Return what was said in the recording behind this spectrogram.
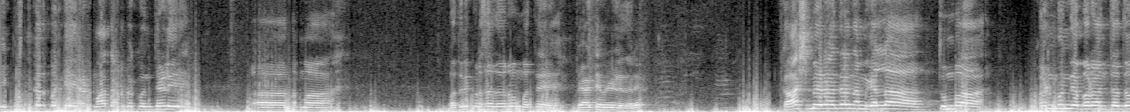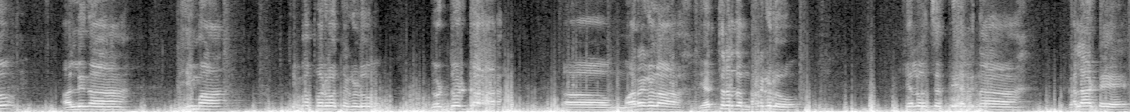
ಈ ಪುಸ್ತಕದ ಬಗ್ಗೆ ಎರಡು ಮಾತಾಡಬೇಕು ಅಂತೇಳಿ ನಮ್ಮ ಬದ್ರಿ ಪ್ರಸಾದ್ ಅವರು ಮತ್ತು ಪ್ಯಾಟೆ ಅವರು ಹೇಳಿದ್ದಾರೆ. ಕಾಶ್ಮೀರ ಅಂದರೆ ನಮಗೆಲ್ಲ ತುಂಬ ಕಣ್ಮುಂದೆ ಬರುವಂಥದ್ದು. ಅಲ್ಲಿನ ಹಿಮ ಹಿಮ ಪರ್ವತಗಳು, ದೊಡ್ಡ ದೊಡ್ಡ ಮರಗಳ ಎತ್ತರದ ಮರಗಳು ಕೆಲವೊಂದು ಸರ್ತಿ ಅಲ್ಲಿನ ಗಲಾಟೆ,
